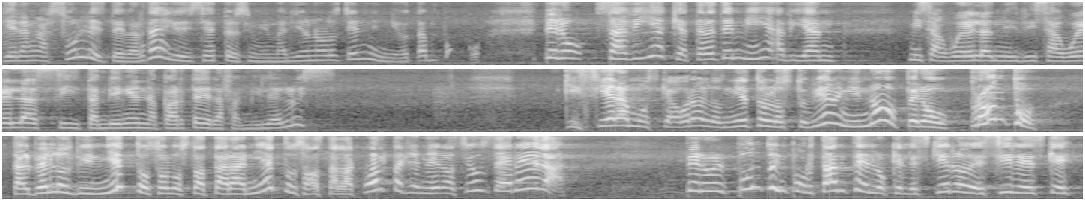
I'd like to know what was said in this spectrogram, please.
Y eran azules, de verdad. Yo decía, pero si mi marido no los tiene, ni yo tampoco. Pero sabía que atrás de mí habían mis abuelas, mis bisabuelas y también en la parte de la familia de Luis. Quisiéramos que ahora los nietos los tuvieran y no, pero pronto tal vez los bisnietos o los tataranietos, hasta la cuarta generación se hereda. Pero el punto importante de lo que les quiero decir es que,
